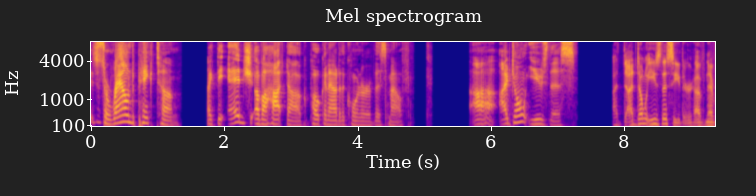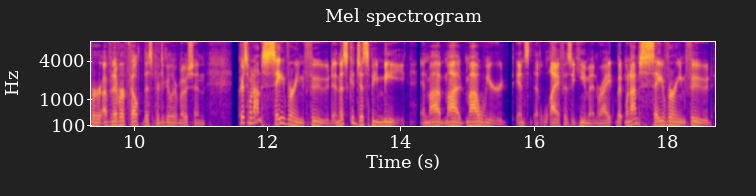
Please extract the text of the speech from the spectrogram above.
it's just a round pink tongue, like the edge of a hot dog poking out of the corner of this mouth. Uh, I don't use this. I, I don't use this either. I've never I've never felt this particular emotion. Chris, when I'm savoring food, and this could just be me and my my my weird instant life as a human, right? But when I'm savoring food,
